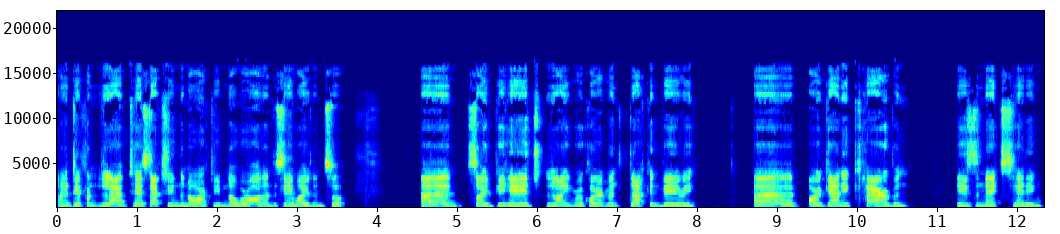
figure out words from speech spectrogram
and a different lab test actually in the north, even though we're all on the same island. So um, soil pH, lime requirement, that can vary. Uh, organic carbon is the next heading.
